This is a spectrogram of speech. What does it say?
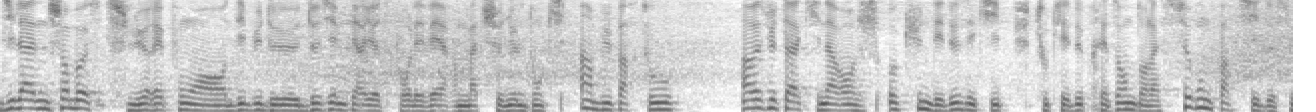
Dylan Chambost lui répond en début de deuxième période pour les Verts. Match nul donc un but partout. Un résultat qui n'arrange aucune des deux équipes, toutes les deux présentes dans la seconde partie de ce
